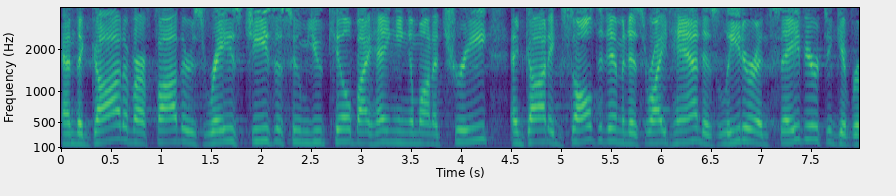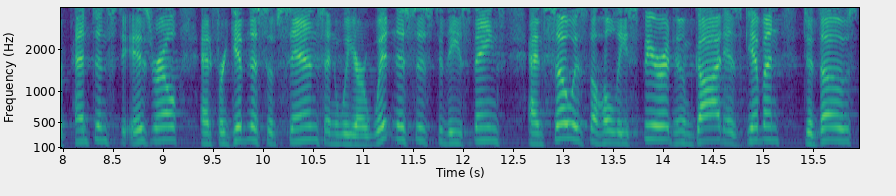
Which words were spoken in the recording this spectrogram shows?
And the God of our fathers raised Jesus, whom you killed by hanging him on a tree. And God exalted him in his right hand as leader and Savior to give repentance to Israel and forgiveness of sins. And we are witnesses to these things. And so is the Holy Spirit, whom God has given to those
